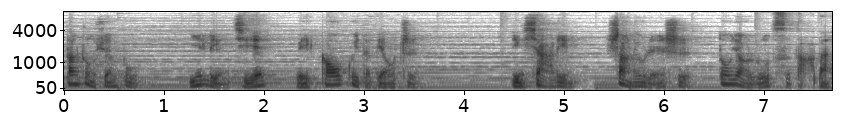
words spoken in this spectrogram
当众宣布以领结为高贵的标志，并下令上流人士都要如此打扮。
